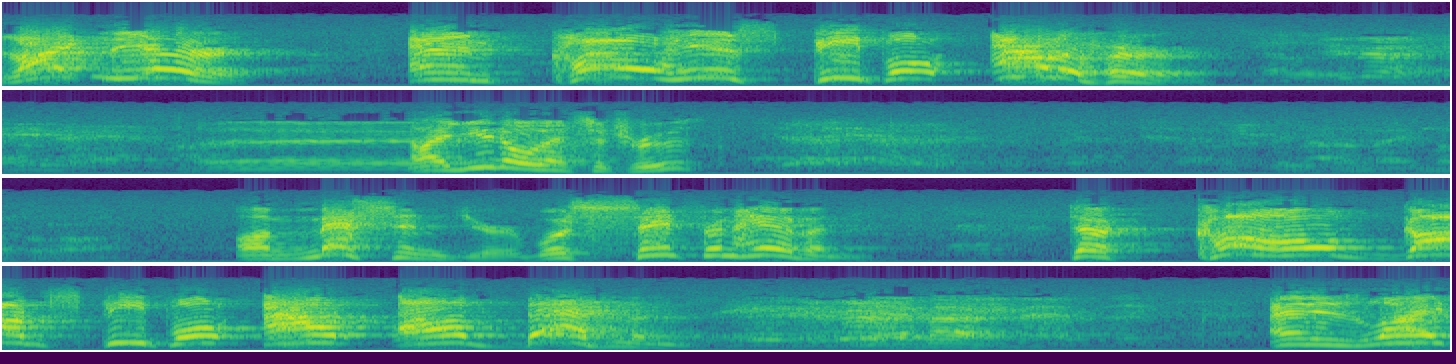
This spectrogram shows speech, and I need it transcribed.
lighten the earth and call his people out of her. Now you know that's the truth. Be the name of the Lord. a messenger was sent from heaven to call God's people out of Babylon. Amen. And his light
